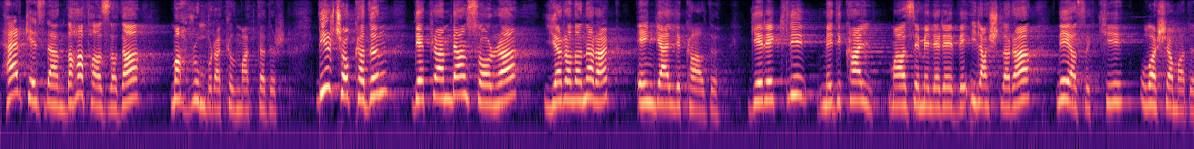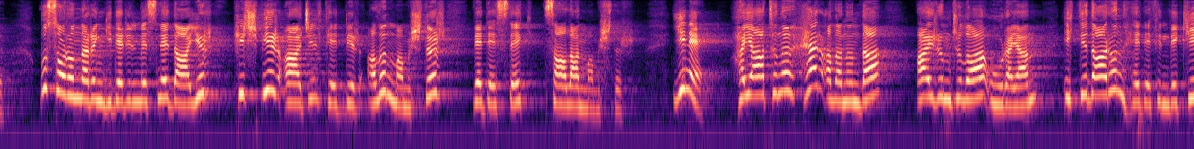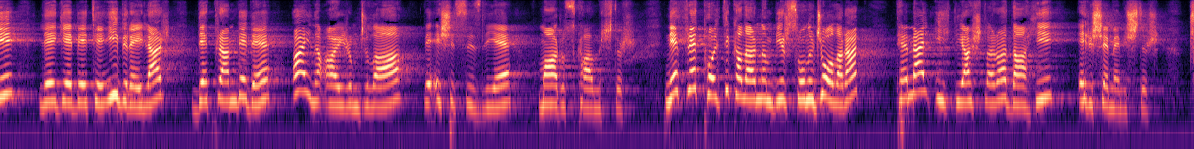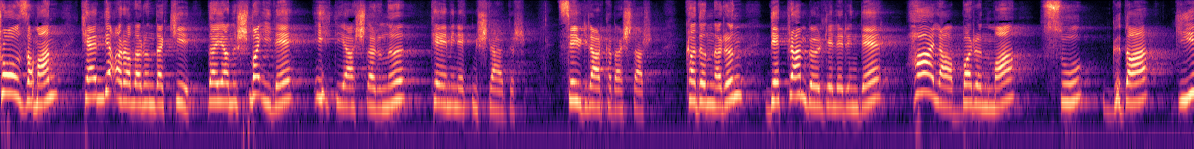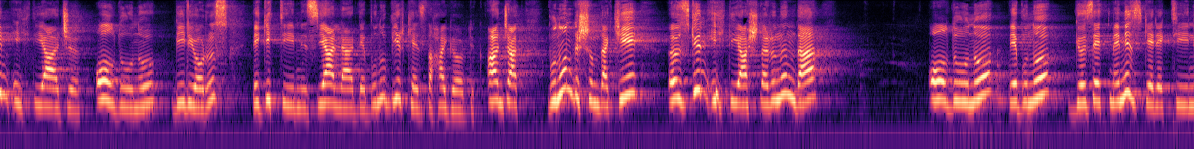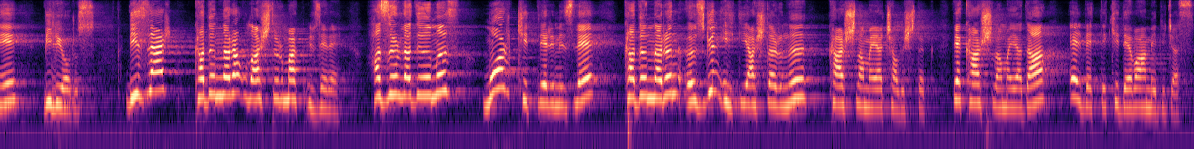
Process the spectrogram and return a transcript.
herkesten daha fazla da mahrum bırakılmaktadır. Birçok kadın depremden sonra yaralanarak engelli kaldı. Gerekli medikal malzemelere ve ilaçlara ne yazık ki ulaşamadı. Bu sorunların giderilmesine dair hiçbir acil tedbir alınmamıştır ve destek sağlanmamıştır. Yine hayatını her alanında ayrımcılığa uğrayan iktidarın hedefindeki LGBTİ bireyler depremde de aynı ayrımcılığa ve eşitsizliğe maruz kalmıştır. Nefret politikalarının bir sonucu olarak temel ihtiyaçlara dahi erişememiştir çoğu zaman kendi aralarındaki dayanışma ile ihtiyaçlarını temin etmişlerdir. Sevgili arkadaşlar, kadınların deprem bölgelerinde hala barınma, su, gıda, giyim ihtiyacı olduğunu biliyoruz ve gittiğimiz yerlerde bunu bir kez daha gördük. Ancak bunun dışındaki özgün ihtiyaçlarının da olduğunu ve bunu gözetmemiz gerektiğini biliyoruz. Bizler kadınlara ulaştırmak üzere hazırladığımız mor kitlerimizle kadınların özgün ihtiyaçlarını karşılamaya çalıştık ve karşılamaya da elbette ki devam edeceğiz.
